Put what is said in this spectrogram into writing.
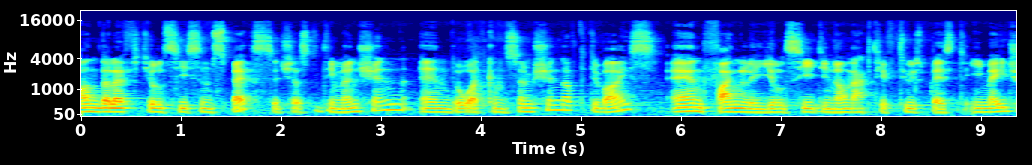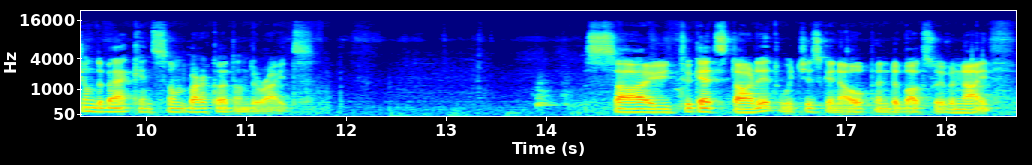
On the left you'll see some specs such as the dimension and the watt consumption of the device. And finally you'll see the non-active toothpaste image on the back and some barcode on the right. So to get started we're just gonna open the box with a knife.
